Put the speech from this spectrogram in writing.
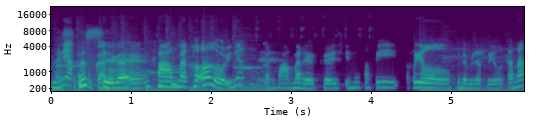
Ini aku bukan- ya kak ya. pamer. Heeh loh ini aku bukan pamer ya guys. Ini tapi real bener-bener real. Karena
